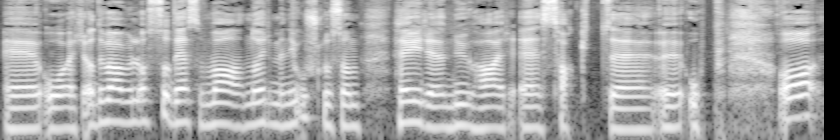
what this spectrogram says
eh, år. Og Det var vel også det som var normen i Oslo, som Høyre nå har eh, sagt opp. Og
